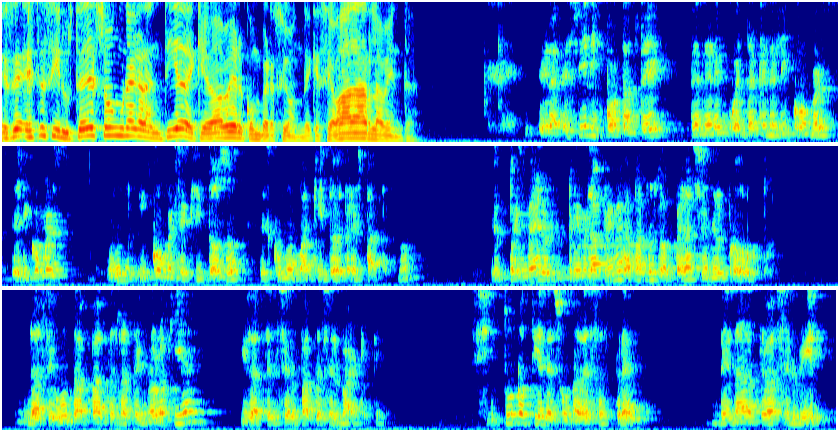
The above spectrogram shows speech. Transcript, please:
Es, decir, ustedes son una garantía de que va a haber conversión, de que se va a dar la venta. Es bien importante tener en cuenta que en el e-commerce, el e-commerce, un e-commerce exitoso es como un banquito de tres patas, ¿no? La primera pata es la operación del producto, la segunda pata es la tecnología y la tercera pata es el marketing. Si tú no tienes una de esas tres, de nada te va a servir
